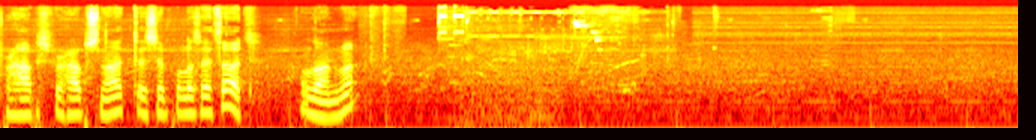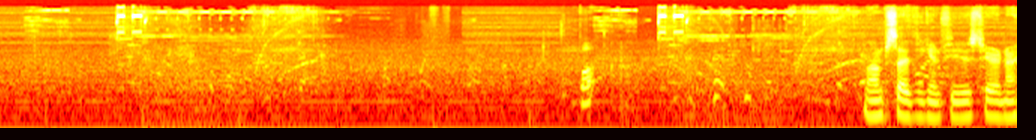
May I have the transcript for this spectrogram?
Perhaps, perhaps not as simple as I thought. Hold on, what? What? I'm slightly confused here now.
